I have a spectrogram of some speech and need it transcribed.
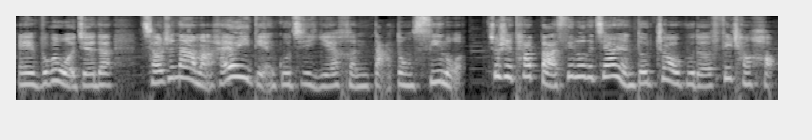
哎，不过我觉得乔治娜嘛，还有一点估计也很打动 C 罗，就是他把 C 罗的家人都照顾得非常好。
